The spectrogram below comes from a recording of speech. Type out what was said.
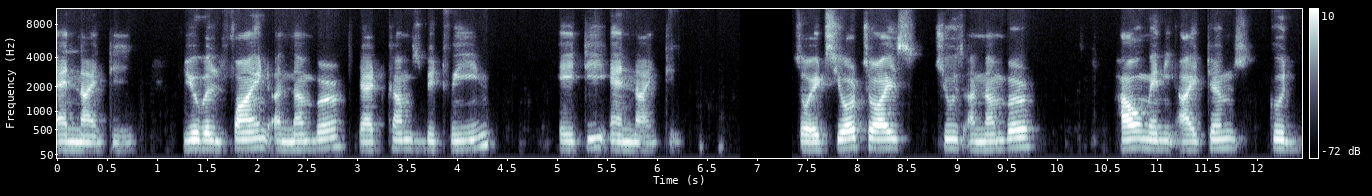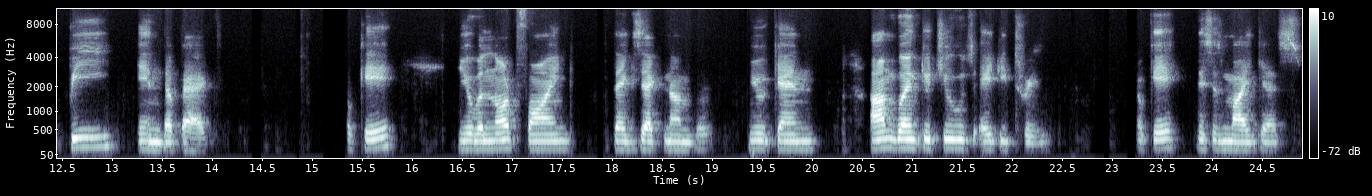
and 90. You will find a number that comes between 80 and 90. So it's your choice. Choose a number. How many items could be in the bag. Okay, you will not find the exact number. You can, I'm going to choose 83. Okay, this is my guess.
